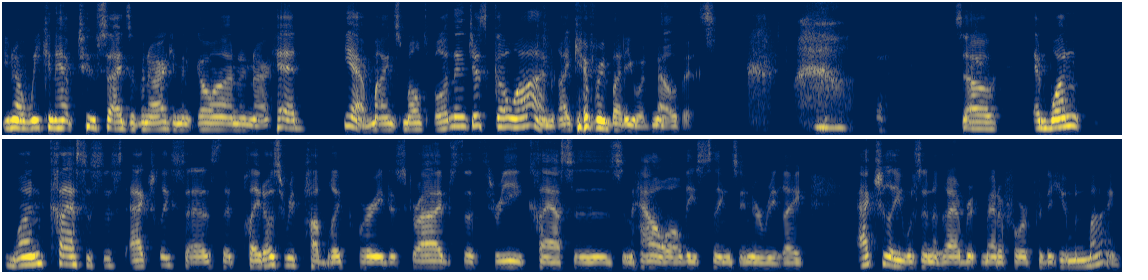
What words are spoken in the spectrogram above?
you know, we can have two sides of an argument go on in our head, yeah, mind's multiple, and then just go on like everybody would know this. Wow. So, and one one classicist actually says that Plato's Republic, where he describes the three classes and how all these things interrelate, actually was an elaborate metaphor for the human mind.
